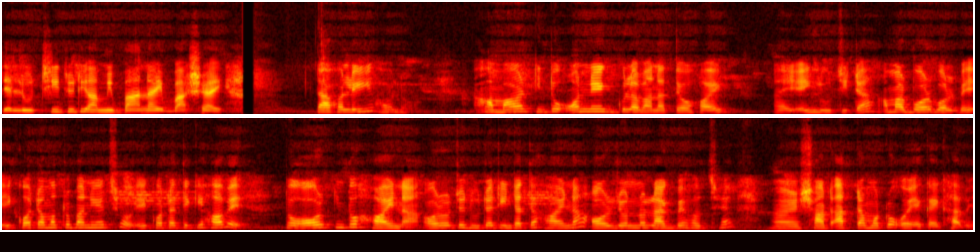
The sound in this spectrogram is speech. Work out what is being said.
যে লুচি যদি আমি বানাই বাসায়, তাহলেই হলো। আমার কিন্তু অনেকগুলা বানাতেও হয়, এই- লুচিটা। আমার বর বলবে, এই কটা মাত্র বানিয়েছো? এই কটাতে কি হবে? তো ওর কিন্তু হয় না। ওর হচ্ছে দুটা তিনটাতে হয় না। ওর জন্য লাগবে হচ্ছে সাত, আটটা মতো ও একাই খাবে।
